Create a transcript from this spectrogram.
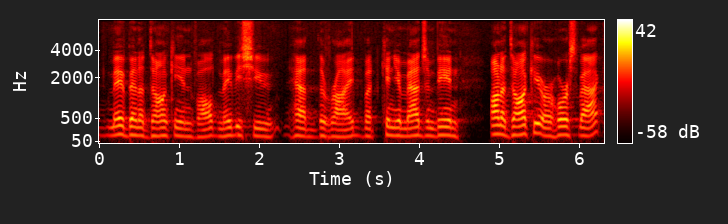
it may have been a donkey involved maybe she had the ride but can you imagine being on a donkey or horseback?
